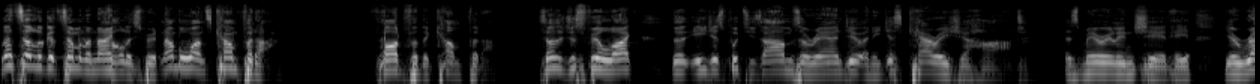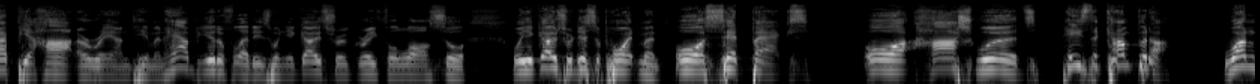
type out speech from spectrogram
Let's have a look at some of the names of the Holy Spirit. Number one's Comforter. God for the Comforter. Sometimes it just feel like that He just puts His arms around you and He just carries your heart as Marilyn shared here, you wrap your heart around him. And how beautiful that is when you go through grief or loss, or, or you go through disappointment, or setbacks, or harsh words. He's the comforter. 1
